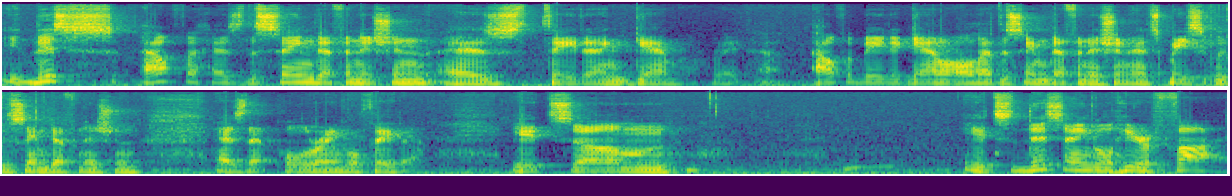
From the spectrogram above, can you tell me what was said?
this alpha has the same definition as theta and gamma, right? Alpha, beta, gamma all have the same definition, and it's basically the same definition as that polar angle theta. It's um, it's this angle here, phi.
